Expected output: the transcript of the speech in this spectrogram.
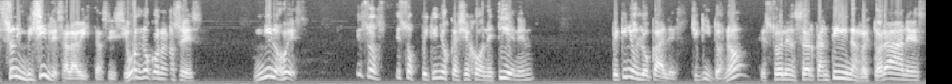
son invisibles a la vista. Si, si vos no conoces, ni los ves. Esos, esos pequeños callejones tienen pequeños locales, chiquitos, ¿no? Que suelen ser cantinas, restaurantes,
